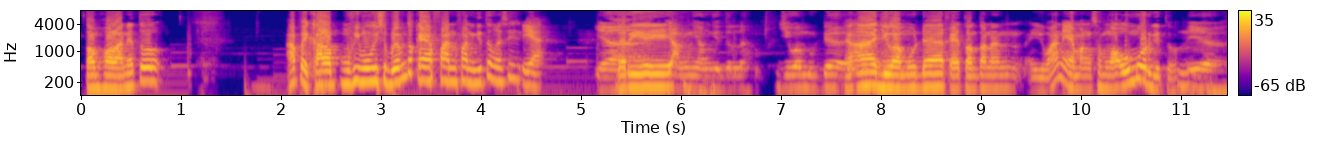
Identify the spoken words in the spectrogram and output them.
Tom Hollandnya tuh apa ya kalau movie-movie sebelum tuh kayak fun-fun gitu gak sih? Iya, ya Dari- yang yang gitulah jiwa muda. Ya, ah, jiwa muda kayak tontonan gimana ya emang semua umur gitu. Iya.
